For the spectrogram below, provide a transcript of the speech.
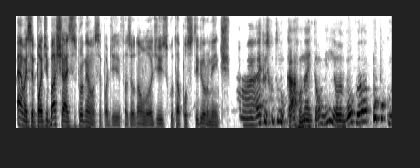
É, mas você pode baixar esses programas, você pode fazer o download e escutar posteriormente. Ah, é que eu escuto no carro, né? Então nem eu vou. Eu, pouco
